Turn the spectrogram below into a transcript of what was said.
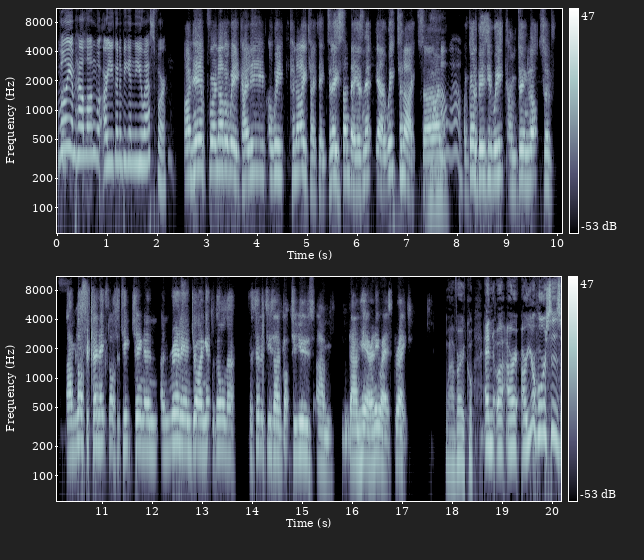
William, how long are you going to be in the U.S. for? I'm here for another week. I leave a week tonight. I think today's Sunday, isn't it? Yeah, a week tonight. So I'm, Oh, wow. I've got a busy week. I'm doing lots of um, lots of clinics, lots of teaching, and and really enjoying it with all the facilities I've got to use um, down here. Anyway, it's great. Wow, very cool. And uh, are are your horses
